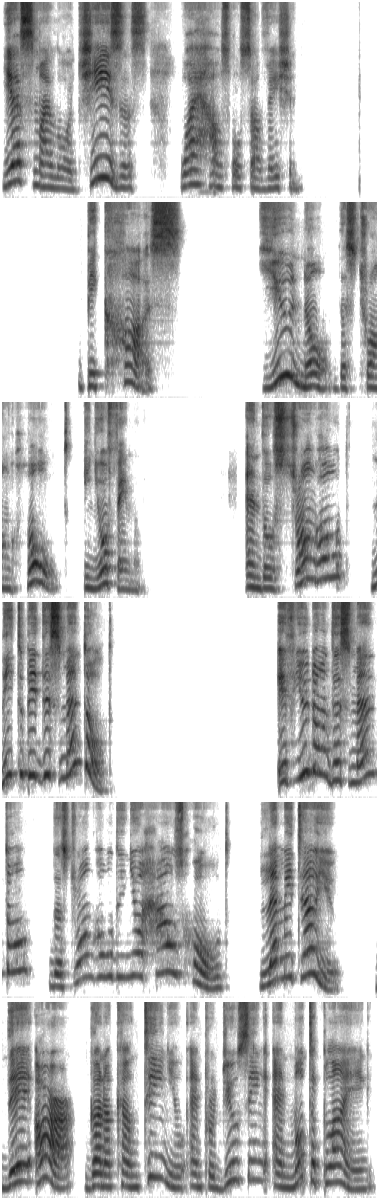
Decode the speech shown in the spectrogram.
yes, my Lord Jesus. Why household salvation? Because you know the stronghold in your family. And those strongholds need to be dismantled. If you don't dismantle the stronghold in your household, let me tell you, they are going to continue and producing and multiplying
